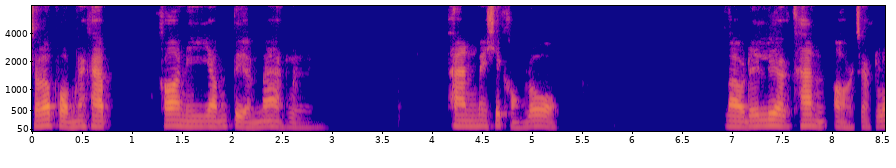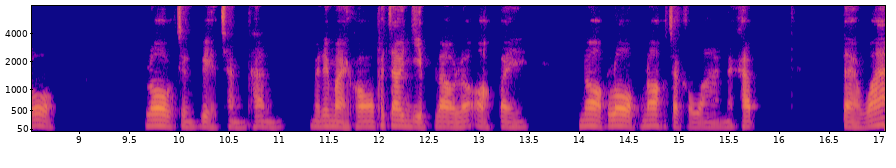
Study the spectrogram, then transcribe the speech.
สำหรับผมนะครับ ข้อนี้ย้ำเตือนมากเลย ท่านไม่ใช่ของโลก เราได้เลือกท่านออกจากโลก โลกจึงเปลียดชังท่าน ไม่ได้หมายความว่าพระเจ้าหยิบเราแล้วออกไปนอกโลกนอกจักรวาลนะครับ แต่ว่า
